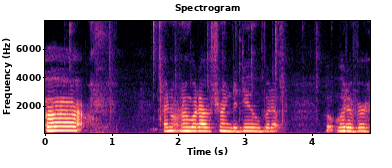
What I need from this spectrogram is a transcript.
Uh, I don't know what I was trying to do, but, uh, but whatever.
